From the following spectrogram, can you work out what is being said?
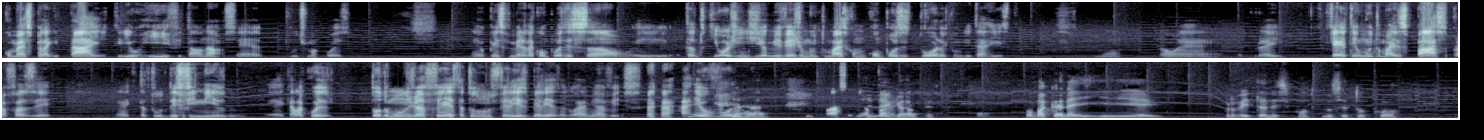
Começa pela guitarra e cria o riff e tal. Não, isso é a última coisa. Eu penso primeiro na composição, e tanto que hoje em dia eu me vejo muito mais como um compositor do que um guitarrista. Né? Então é, é, por aí. Porque aí eu tenho muito mais espaço para fazer. É, tá tudo definido. É aquela coisa. Todo mundo já fez, tá todo mundo feliz? Beleza, agora é minha vez. eu vou e faço a minha que parte. legal, cara. Pô, bacana. E, e, aproveitando esse ponto que você tocou,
